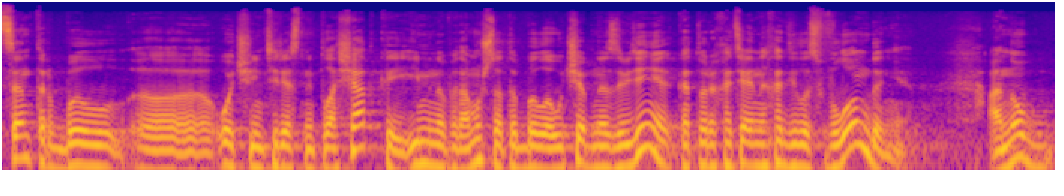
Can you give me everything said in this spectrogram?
Центр был э, очень интересной площадкой, именно потому что это было учебное заведение, которое, хотя и находилось в Лондоне, оно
